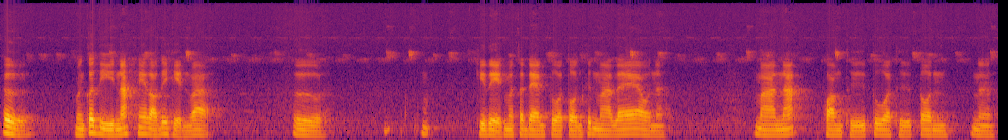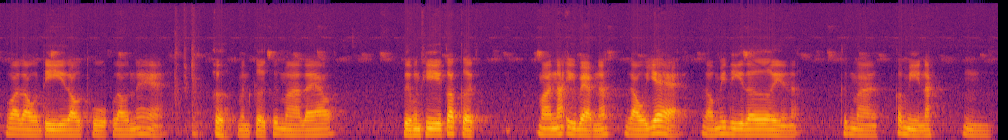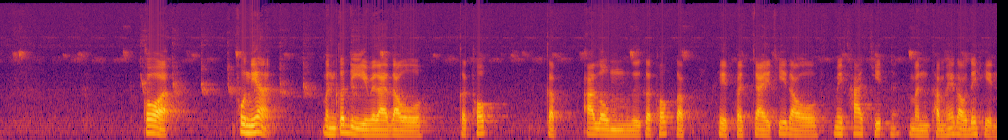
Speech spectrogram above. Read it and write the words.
เออ มันก็ดีนะ ให้เราได้เห็นว่า เออ กิเลสมาแสดงตัวตนขึ้นมาแล้วนะ มานะ ความถือตัวถือตนนะว่าเราดีเราถูกเราแน่ เออ มันเกิดขึ้นมาแล้ว หรือบางทีก็เกิดมานะอีกแบบนะ เราแย่เราไม่ดีเลยนะขึ้นมาก็มีนะอืม ก็พวกนี้มันก็ดีเวลาเรากระทบกับอารมณ์ หรือกระทบกับเหตุปัจจัยที่เราไม่คาดคิดนะมันทำให้เราได้เห็น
